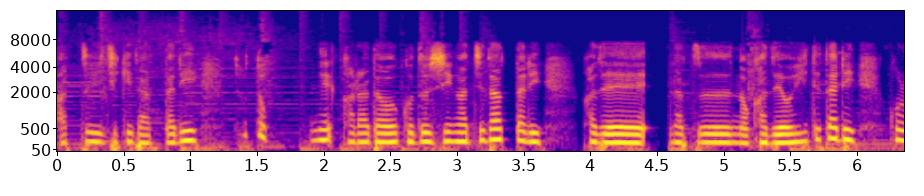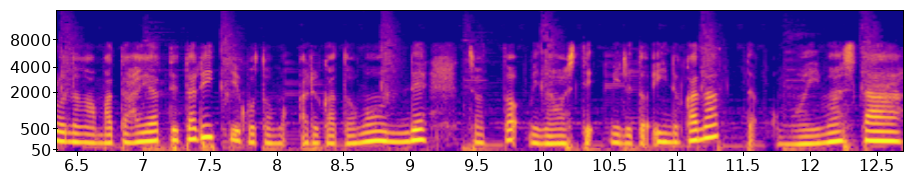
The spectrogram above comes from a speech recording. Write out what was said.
暑い時期だったりちょっとね、体を崩しがちだったり風夏の風邪をひいてたりコロナがまた流行ってたりっていうこともあるかと思うんでちょっと見直してみるといいのかなって思いました。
